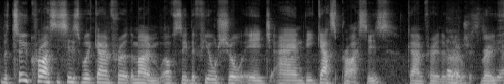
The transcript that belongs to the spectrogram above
the two crises we're going through at the moment, obviously the fuel shortage and the gas prices going through the roo- roof. yeah.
